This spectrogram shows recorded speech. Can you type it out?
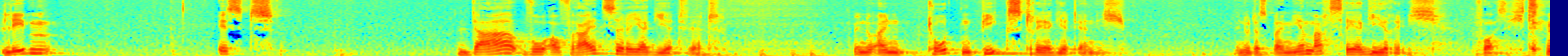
Leben ist da, wo auf Reize reagiert wird. Wenn du einen Toten piekst, reagiert er nicht. Wenn du das bei mir machst, reagiere ich. Vorsicht.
